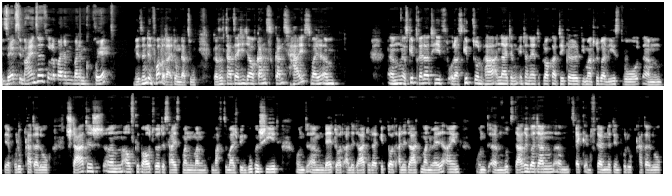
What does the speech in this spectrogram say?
selbst im Einsatz oder bei einem, bei einem Projekt? Wir sind in Vorbereitung dazu. Das ist tatsächlich auch ganz, ganz heiß, weil ähm, ähm, es gibt relativ oder es gibt so ein paar Anleitungen im Internet, Blogartikel, die man drüber liest, wo ähm, der Produktkatalog statisch ähm, aufgebaut wird. Das heißt, man, man macht zum Beispiel ein Google Sheet und ähm, lädt dort alle Daten oder gibt dort alle Daten manuell ein und ähm, nutzt darüber dann ähm, zweckentfremdet den Produktkatalog.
